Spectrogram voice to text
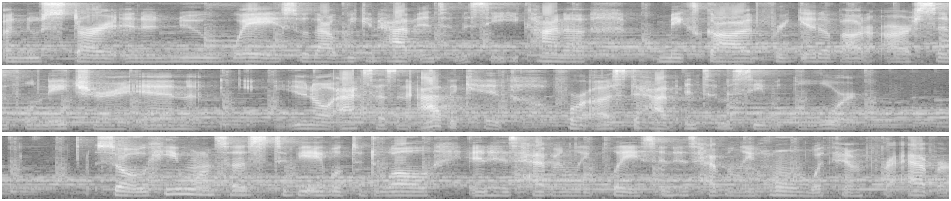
a new start and a new way so that we can have intimacy. He kind of makes God forget about our sinful nature and you know, acts as an advocate for us to have intimacy with the Lord. So he wants us to be able to dwell in his heavenly place, in his heavenly home with him forever.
